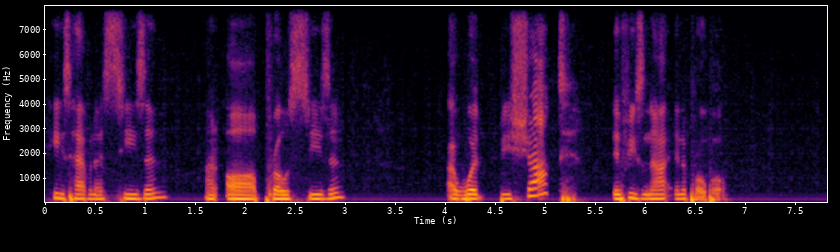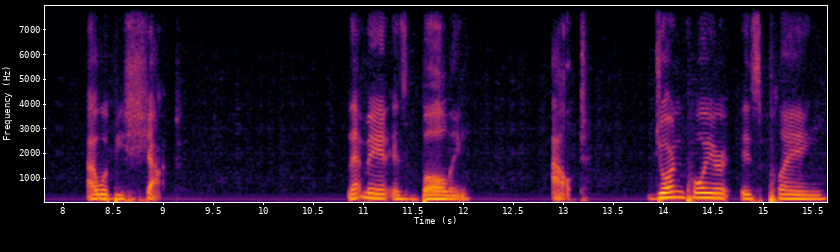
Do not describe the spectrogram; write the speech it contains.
He's having a season, an all pro season. I would be shocked if he's not in the Pro Bowl. I would be shocked. That man is balling out. Jordan Poyer is playing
